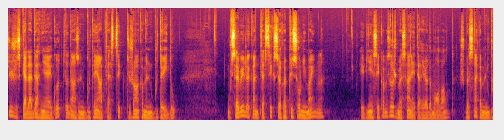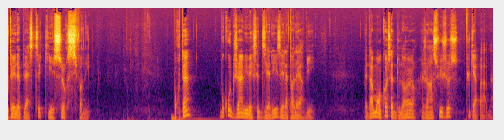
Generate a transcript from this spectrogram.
jusqu'à la dernière goutte, dans une bouteille en plastique, genre comme une bouteille d'eau? Vous savez, quand le plastique se replie sur lui-même, eh bien, c'est comme ça que je me sens à l'intérieur de mon ventre. Je me sens comme une bouteille de plastique qui est sursiphonnée. Pourtant, beaucoup de gens vivent avec cette dialyse et la tolèrent bien. Mais dans mon cas, cette douleur, j'en suis juste plus capable.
